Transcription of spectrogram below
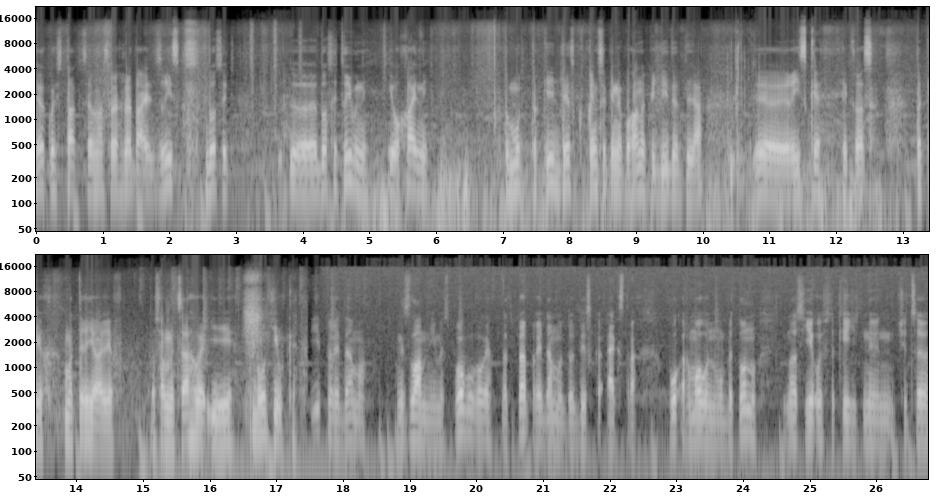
якось так це в нас виглядає. Зріз досить, е, досить рівний і охайний. Тому такий диск, в принципі, непогано підійде для різки якраз таких матеріалів, а саме цегли і бруківки. І перейдемо, незламний ми спробували, а тепер перейдемо до диска екстра по армованому бетону. У нас є ось такий, чи це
